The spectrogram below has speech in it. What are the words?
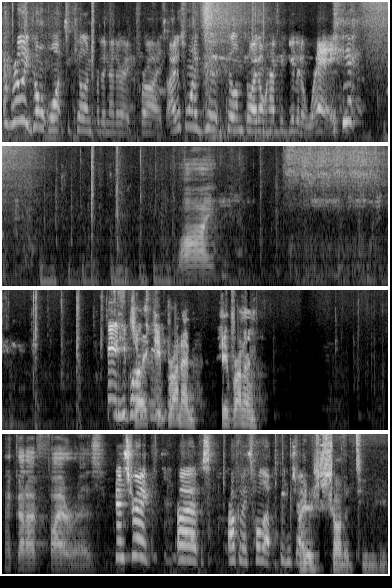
I really don't want to kill him for the netherite prize. I just want to kill him so I don't have to give it away. Why? Speed, he Sorry, on speed. keep running. Keep running. Thank god I have fire res. Speed and strength. Uh, Alchemist, hold up. Speed and I just shot a teammate.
